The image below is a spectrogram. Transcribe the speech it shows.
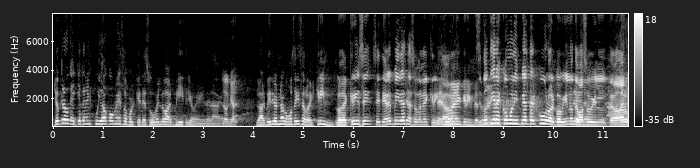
Yo creo que hay que tener cuidado con eso porque te suben los arbitrios. eh, de la- ¿Lo qué? Los arbitrios no, ¿cómo se dice? Lo del crimen. Lo del cream, sí. Si tienes videos, te suben el cream, Te cabrón. suben el cream, te si suben tú el tienes cómo limpiarte el culo, el gobierno te va a subir, te va a dar un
